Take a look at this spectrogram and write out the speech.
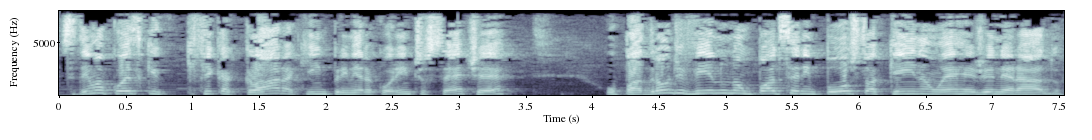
Se tem uma coisa que, que fica clara aqui em 1 Coríntios 7 é o padrão divino não pode ser imposto a quem não é regenerado.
